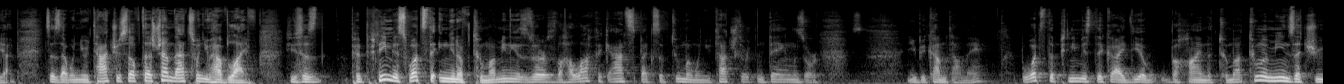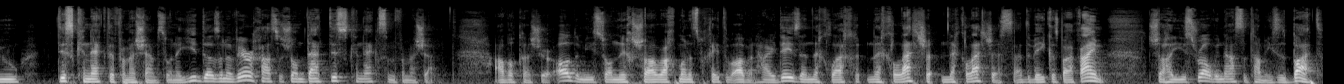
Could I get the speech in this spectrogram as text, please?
It says that when you attach yourself to Hashem, that's when you have life. He says. Pnimis, what's the inyan of tuma? Meaning, there's the halachic aspects of tuma when you touch certain things or you become tameh. But what's the pnimistic idea behind the tuma? Tuma means that you disconnected from Hashem. So when a yid does an aver Hashem, that disconnects him from Hashem. Aval kasher adam yisrael nichshal rachmanis b'cheitav avan haridez and nechlashes adveikus b'achaim shah yisrael v'nasatami. He says, but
